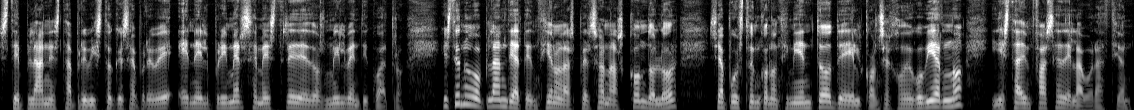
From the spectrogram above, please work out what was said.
este plan está previsto que se apruebe en el primer semestre de 2024. Este nuevo plan de atención a las personas con dolor se ha puesto en conocimiento del Consejo de Gobierno y está en fase de elaboración.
